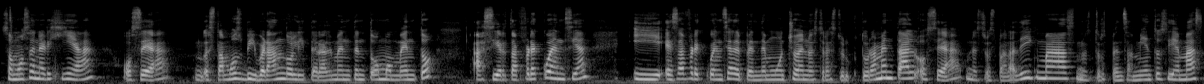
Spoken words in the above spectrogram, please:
somos energía, o sea, estamos vibrando literalmente en todo momento a cierta frecuencia y esa frecuencia depende mucho de nuestra estructura mental, o sea, nuestros paradigmas, nuestros pensamientos y demás,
